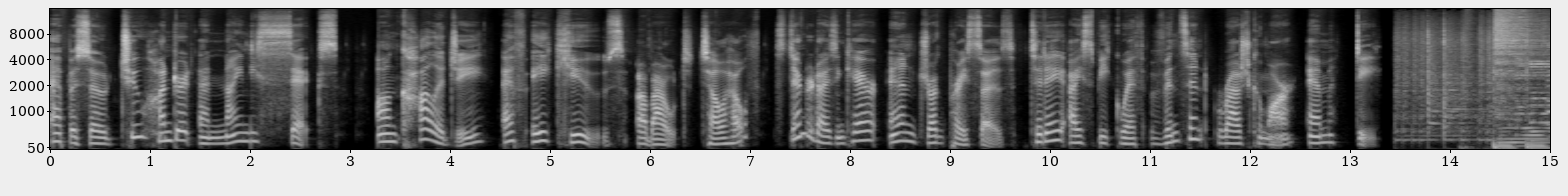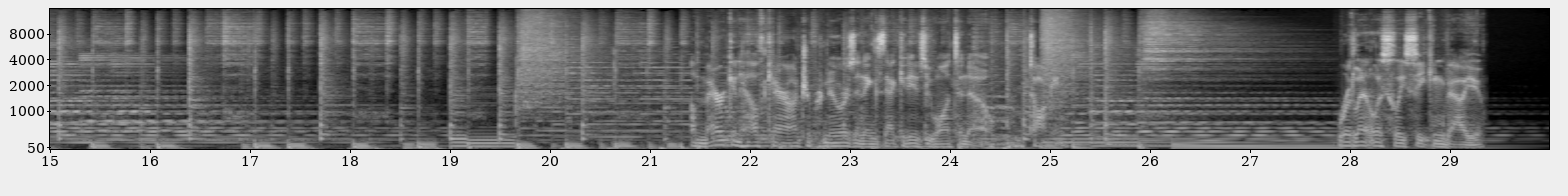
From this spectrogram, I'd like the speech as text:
episode 296 Oncology FAQs about telehealth, standardizing care, and drug prices. Today I speak with Vincent Rajkumar, MD. American healthcare entrepreneurs and executives you want to know. Talking. Relentlessly seeking value.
